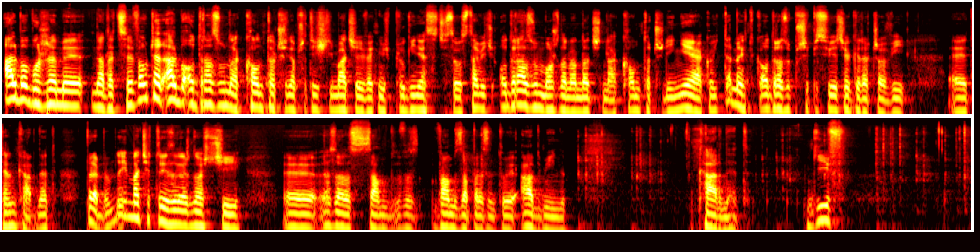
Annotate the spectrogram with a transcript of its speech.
Albo możemy nadać sobie voucher, albo od razu na konto, czyli na przykład jeśli macie w jakimś pluginie, chcecie sobie ustawić, od razu można nadać na konto, czyli nie jako itemek, tylko od razu przypisujecie graczowi ten karnet premium. No i macie tutaj zależności, y, zaraz sam wam zaprezentuję admin karnet give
